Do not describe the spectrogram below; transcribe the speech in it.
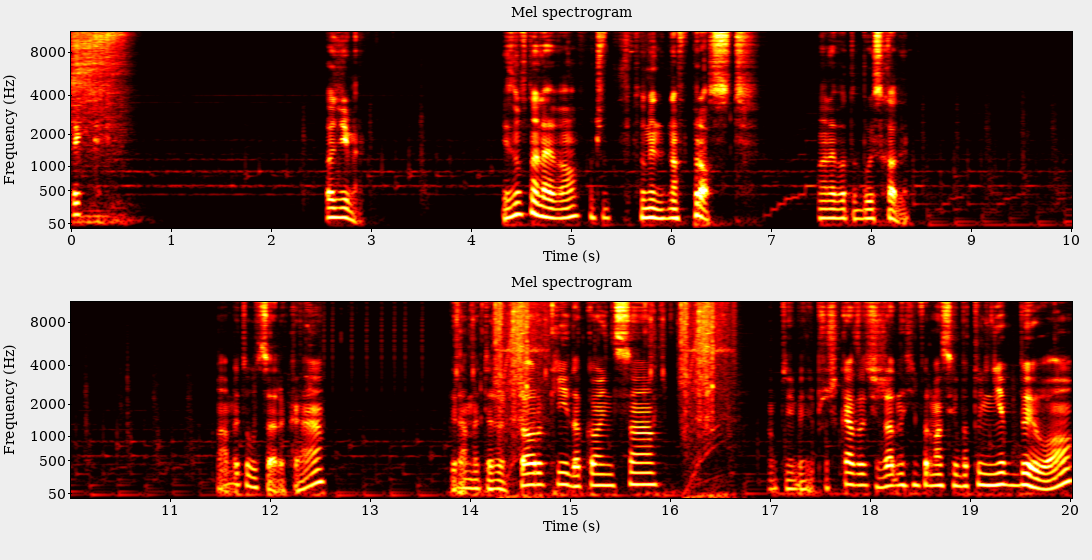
Tyk. Wchodzimy. I znów na lewo, znaczy w sumie na wprost. Na lewo to były schody. Mamy tu cerkę. Zbieramy te rzeczorki do końca. Nam tu nie będzie przeszkadzać. Żadnych informacji chyba tu nie było.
